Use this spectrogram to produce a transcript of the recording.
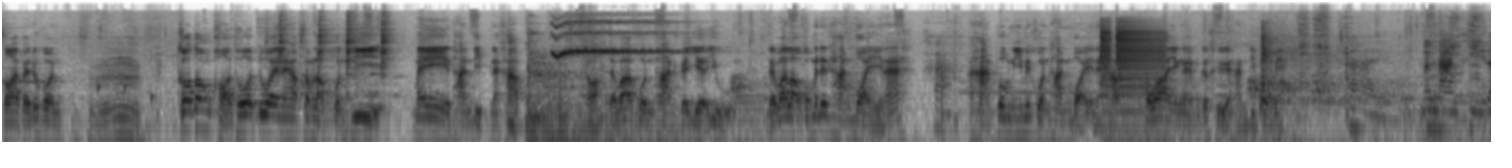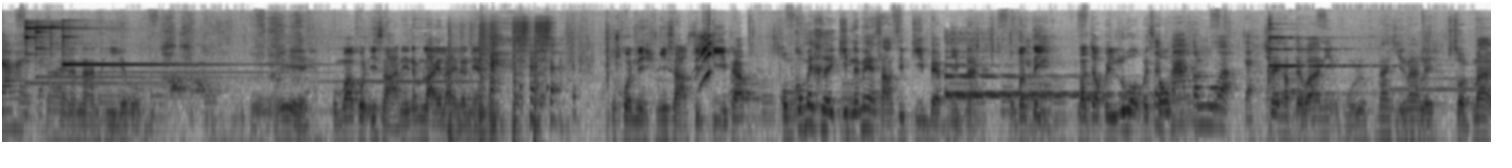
ซอยไปทุกคนอื้อหือก็ต้องขอโทษด้วยนะครับสำหรับคนที่ไม่ทานดิบนะครับเนาะแต่ว่าคนทานก็เยอะอยู่ แต่ว่าเราก็ไม่ได้ทานบ่อยนะ ค่ะ อาหารพวกนี้ไม่ควรทานบ่อยนะครับ เพราะว่ายังไงมันก็คืออาหารดิบครับแม่ ใช่ นานๆทีได้จ้ะใช่นานๆทีครับผม โอ้ยผมว่าคนอีสานนี่น้ำลายไหลแล้วเนี่ย ทุกคนนี่มี 30 กีบครับ ผมก็ไม่เคยกินนะแม่ 30 กีบแบบดิบน่ะปกติ เราจะเอาไปลวกไปส่วต้นม มากก็ลวกจ้ะใช่ครับแต่ว่าอันนี่โอ้โหน่ากินมากเลย สดมาก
